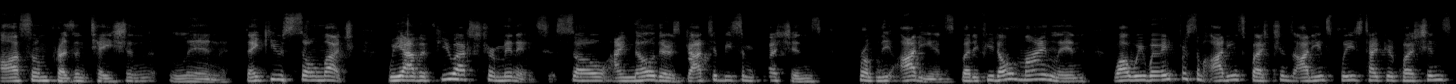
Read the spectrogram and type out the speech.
Awesome presentation, Lynn. Thank you so much. We have a few extra minutes, so I know there's got to be some questions from the audience, but if you don't mind, Lynn, while we wait for some audience questions, audience, please type your questions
